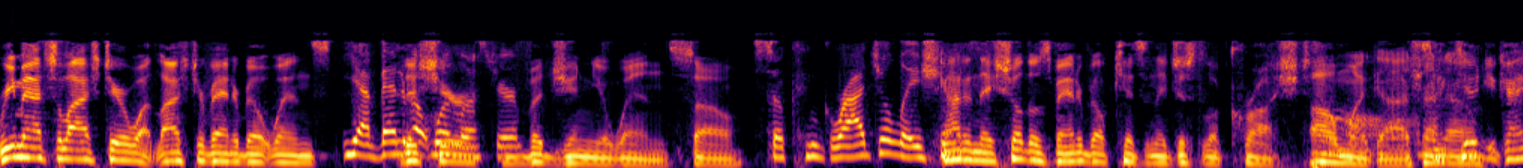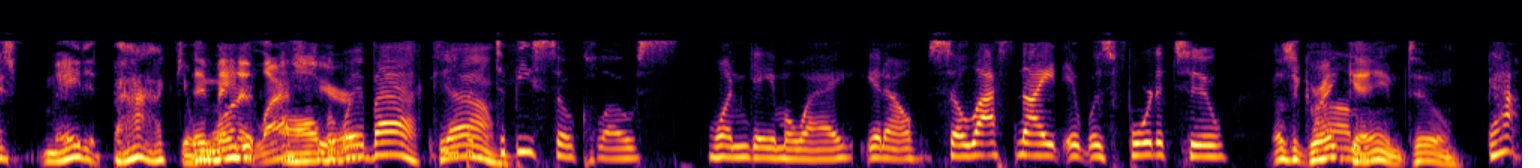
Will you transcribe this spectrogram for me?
rematch last year. What last year Vanderbilt wins. Yeah, Vanderbilt this won last year. Virginia wins. So So congratulations. God, and they show those Vanderbilt kids, and they just look crushed. oh my gosh! It's I like, dude, you guys made it back. You they won made it last all year. the way back. Yeah, Yeah. but to be so close, one game away, you know. So last night it was four to two. it was a great Um, game too. Yeah,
